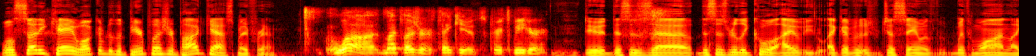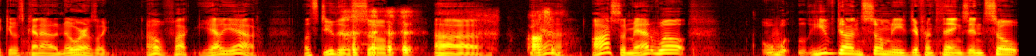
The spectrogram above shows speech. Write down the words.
well, Sonny Kay, welcome to the Pure Pleasure Podcast, my friend. Wow, my pleasure. Thank you. It's great to be here. Dude, this is uh this is really cool. I like I was just saying with with Juan, like it was kind of out of nowhere. I was like, oh fuck, hell yeah, let's do this. So, uh, Awesome. yeah, awesome, man. Well, w- you've done so many different things, and so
